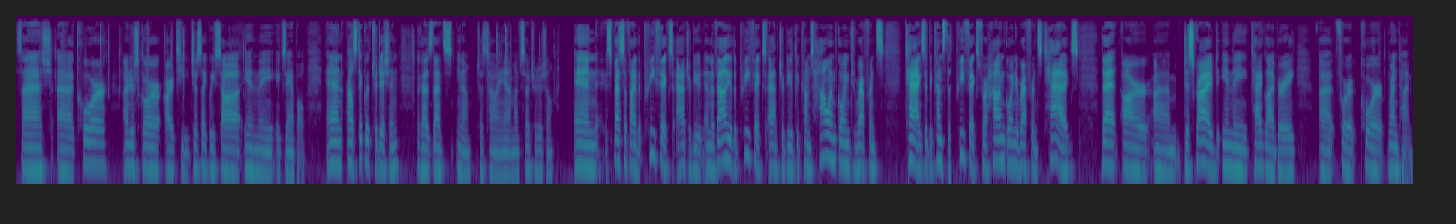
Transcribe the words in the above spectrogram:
slash uh, core underscore rt, just like we saw in the example. And I'll stick with tradition because that's, you know, just how I am. I'm so traditional and specify the prefix attribute. And the value of the prefix attribute becomes how I'm going to reference tags. It becomes the prefix for how I'm going to reference tags that are um, described in the tag library uh, for core runtime.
